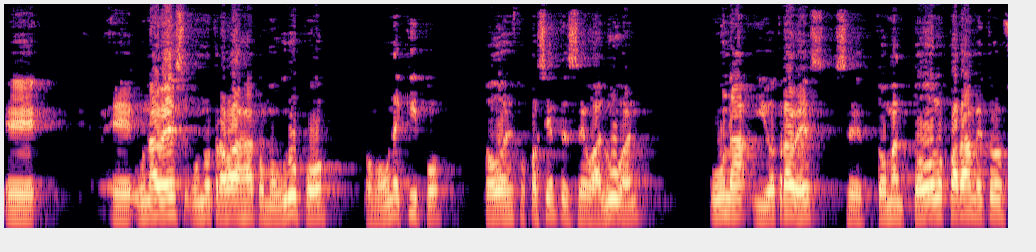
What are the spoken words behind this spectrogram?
Eh, eh, una vez uno trabaja como grupo, como un equipo, todos estos pacientes se evalúan una y otra vez, se toman todos los parámetros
